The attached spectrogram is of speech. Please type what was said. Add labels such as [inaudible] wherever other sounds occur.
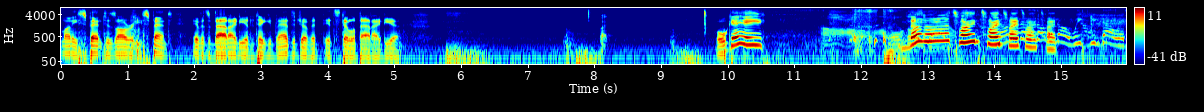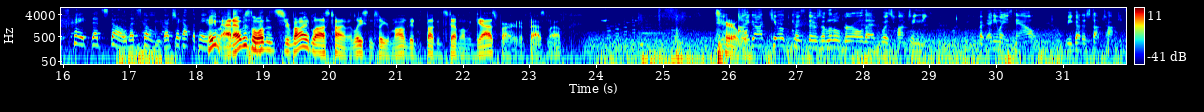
Money spent is already spent. If it's a bad idea to take advantage of it, it's still a bad idea. But Okay. No, no, no, it's fine, it's fine, it's fine, it's fine, no, it's no, fine. no, we, we know it's paid. Let's go. Let's go. We gotta check out the page. Hey man, I was the one that survived last time, at least until your mom didn't fucking step on the gas fire fast enough. Terrible. I got killed because there's a little girl that was haunting me. But anyways, now we gotta stop talking.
